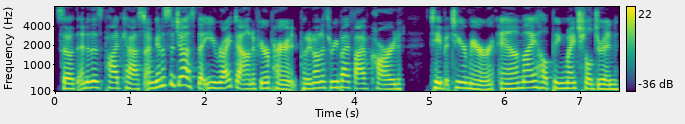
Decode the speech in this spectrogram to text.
So at the end of this podcast, I'm going to suggest that you write down, if you're a parent, put it on a three by five card, tape it to your mirror. Am I helping my children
